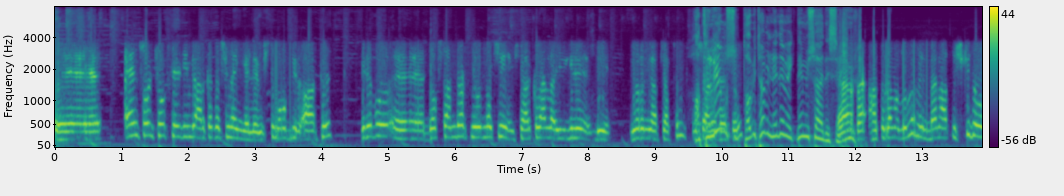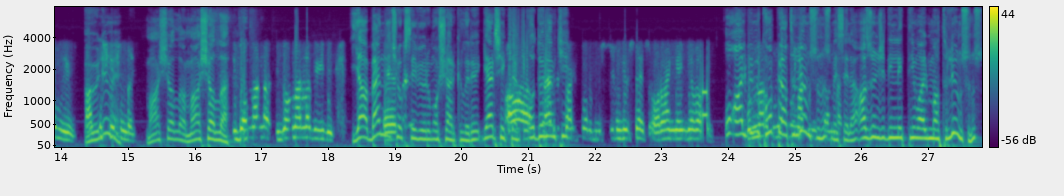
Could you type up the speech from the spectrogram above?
Ee, en son çok sevdiğim bir arkadaşımı engellemiştim. O bir artı. Bir de bu e, 94 yılındaki şarkılarla ilgili bir yorum yapacaktım. Müsaade Hatırlıyor ederseniz. musun? Tabii tabii ne demek ne müsaadesi. Ya Buyur. ben hatırlamaz olur muyum? Ben 62 doğumluyum. 60 Öyle mi? yaşındayım. Maşallah maşallah. Biz onlarla, biz onlarla büyüdük. Ya ben de Evet. çok seviyorum o şarkıları. Gerçekten Aa, o dönemki Ferdi Tayfur, Müslüm Gürses, Orhan Gencebay. o albümü Bunlar komple hatırlıyor musunuz insanlar. mesela? Az önce dinlettiğim albümü hatırlıyor musunuz?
